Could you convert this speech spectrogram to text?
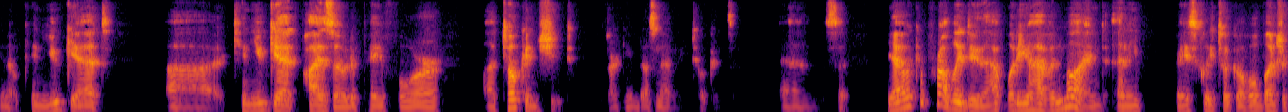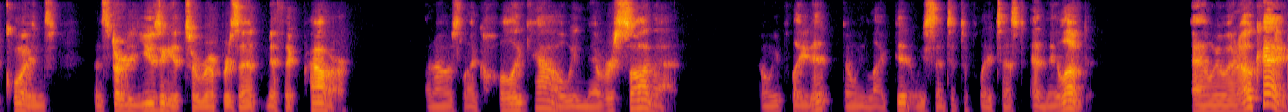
you know, can you get uh, can you get Paizo to pay for a token sheet? Our game doesn't have any tokens. And said, yeah, we could probably do that. What do you have in mind? And he basically took a whole bunch of coins and started using it to represent mythic power. And I was like, holy cow, we never saw that. And we played it and we liked it and we sent it to playtest and they loved it. And we went, okay,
